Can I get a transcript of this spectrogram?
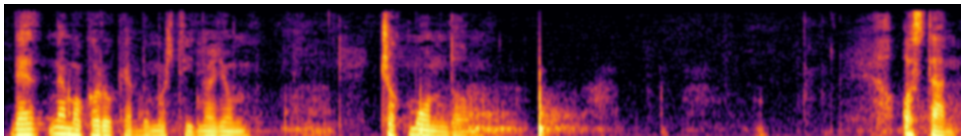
De nem akarok ebben most így nagyon... Csak mondom. Aztán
